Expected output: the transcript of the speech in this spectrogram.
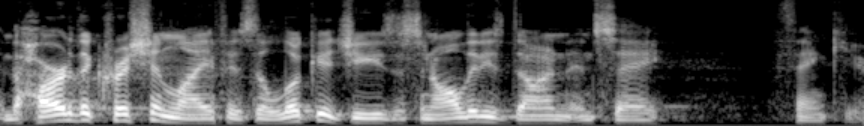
And the heart of the Christian life is to look at Jesus and all that he's done and say, Thank you.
